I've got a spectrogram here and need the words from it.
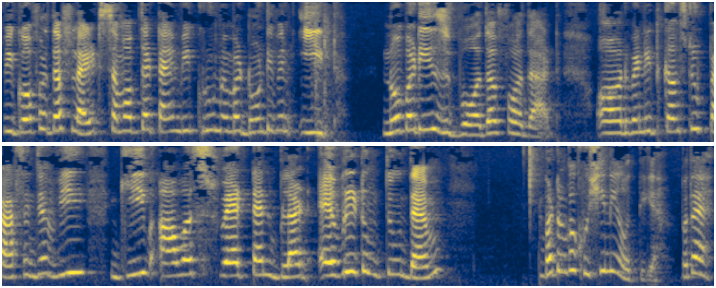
we go for the flight. Some of the time, we crew member don't even eat. Nobody is bother for that. Or it comes to passenger we give our sweat and blood every to to them. But उनको खुशी नहीं होती है, पता है?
